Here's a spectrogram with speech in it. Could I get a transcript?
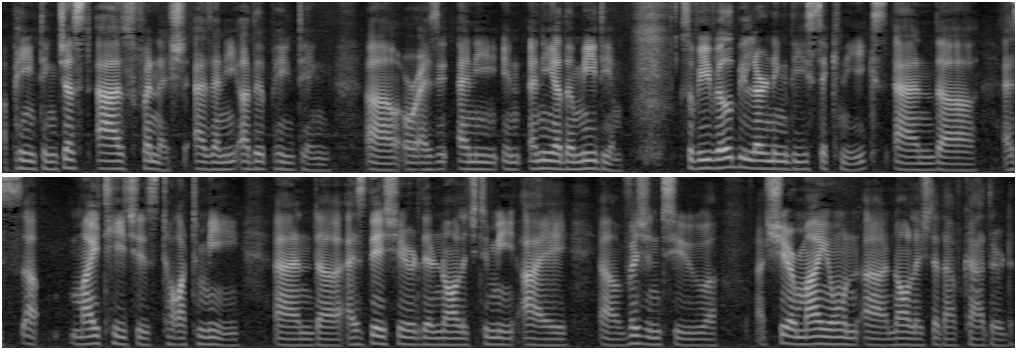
a painting just as finished as any other painting uh, or as any in any other medium. So we will be learning these techniques and uh, as uh, my teachers taught me and uh, as they shared their knowledge to me, I uh, vision to share my own knowledge that I've gathered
